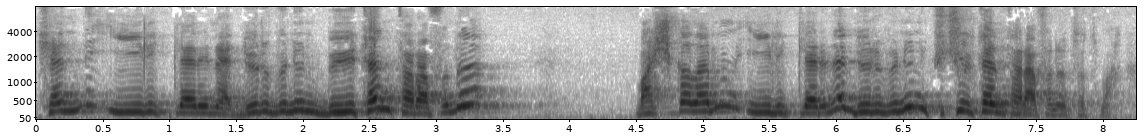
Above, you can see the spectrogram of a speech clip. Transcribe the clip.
kendi iyiliklerine dürbünün büyüten tarafını başkalarının iyiliklerine dürbünün küçülten tarafını tutmak.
